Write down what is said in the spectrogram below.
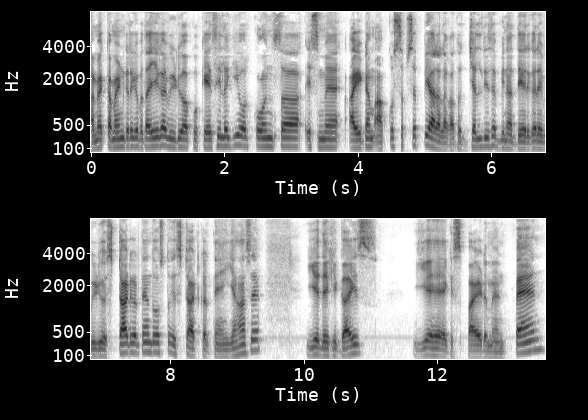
हमें कमेंट करके बताइएगा वीडियो आपको कैसी लगी और कौन सा इसमें आइटम आपको सबसे प्यारा लगा। तो जल्दी से बिना देर करे वीडियो स्टार्ट करते हैं दोस्तों। स्टार्ट करते हैं यहाँ से। ये देखिए गाइस ये है एक स्पाइडरमैन पेन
